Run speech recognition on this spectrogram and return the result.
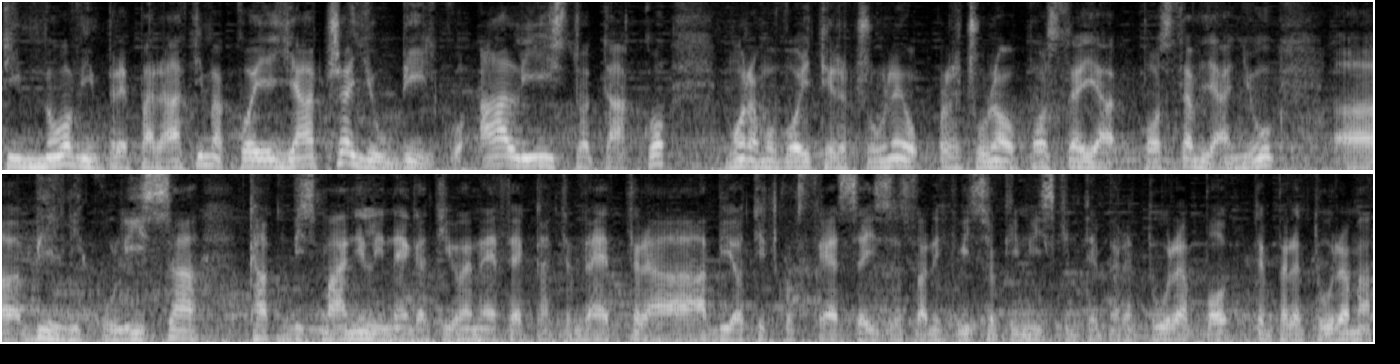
tim novim preparatima koje jačaju biljku, ali isto tako moramo voditi račune, računa o postaja, postavljanju biljnih kulisa kako bi smanjili negativan efekat vetra, abiotičkog stresa izazvanih visokim niskim temperatura, po, temperaturama,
